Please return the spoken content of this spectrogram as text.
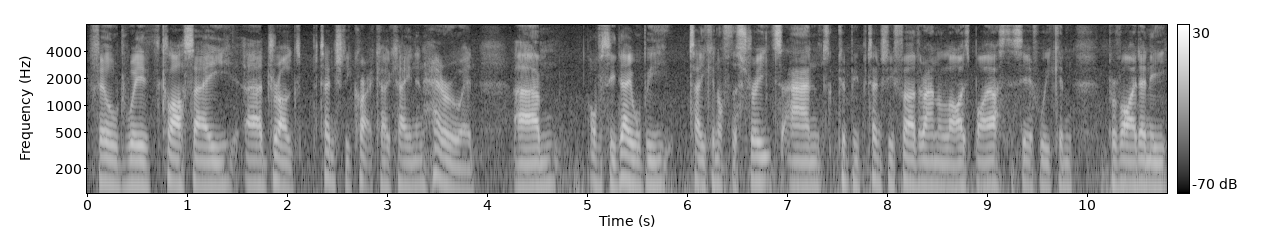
filled with Class A uh, drugs, potentially crack cocaine and heroin. Um, obviously they will be taken off the streets and could be potentially further analysed by us to see if we can provide any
